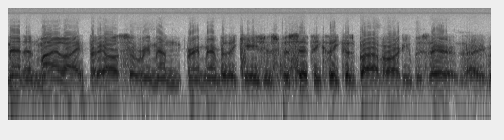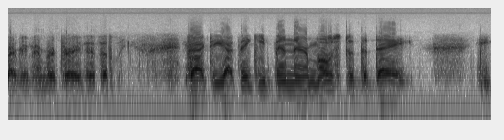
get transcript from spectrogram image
meant in my life, but I also remember remember the occasion specifically because Bob Hardy was there. I, I remember it very vividly. In fact, he, I think he'd been there most of the day. He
